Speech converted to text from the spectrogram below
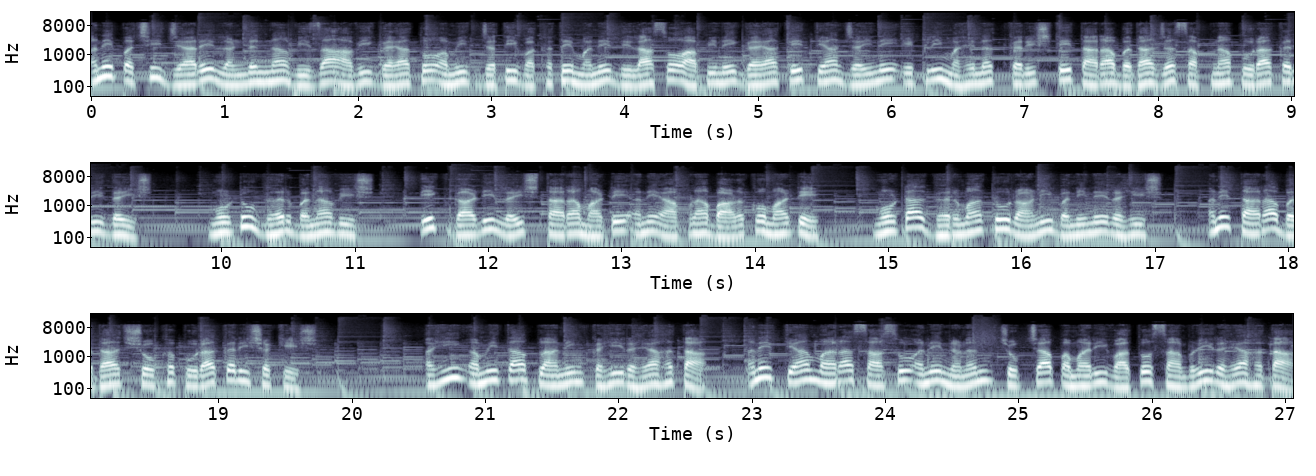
અને પછી જ્યારે લંડનના વિઝા આવી ગયા તો અમિત જતી વખતે મને દિલાસો આપીને ગયા કે ત્યાં જઈને એટલી મહેનત કરીશ કે તારા બધા જ સપના પૂરા કરી દઈશ. મોટું ઘર બનાવીશ. એક ગાડી લઈશ તારા માટે અને આપણા બાળકો માટે. મોટા ઘરમાં તું રાણી બનીને રહીશ અને તારા બધા જ શોખ પૂરા કરી શકીશ. અહીં અમિતા પ્લાનિંગ કહી રહ્યા હતા અને ત્યાં મારા સાસુ અને નણંદ ચૂપચાપ અમારી વાતો સાંભળી રહ્યા હતા.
